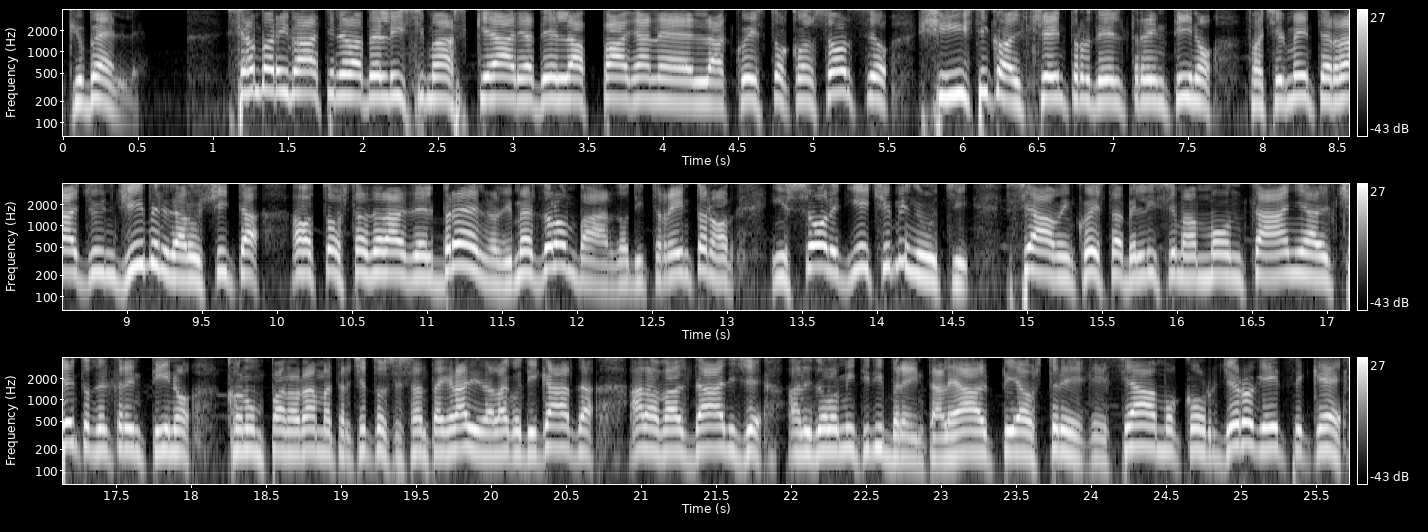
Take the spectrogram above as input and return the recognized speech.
più belle. Siamo arrivati nella bellissima schiaria della Paganella, questo consorzio sciistico al centro del Trentino, facilmente raggiungibile dall'uscita autostradale del Brennero di Mezzo Lombardo di Trento Nord. In sole 10 minuti siamo in questa bellissima montagna al centro del Trentino con un panorama a 360 gradi dal lago di Garda alla Val d'Adige, alle Dolomiti di Brenta, alle Alpi austriache. Siamo con Ruggero Ghezzi che è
